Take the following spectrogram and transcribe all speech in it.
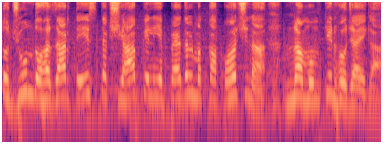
तो जून 2023 तक शिहाब के लिए पैदल मक्का पहुँचना नामुमकिन हो जाएगा।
